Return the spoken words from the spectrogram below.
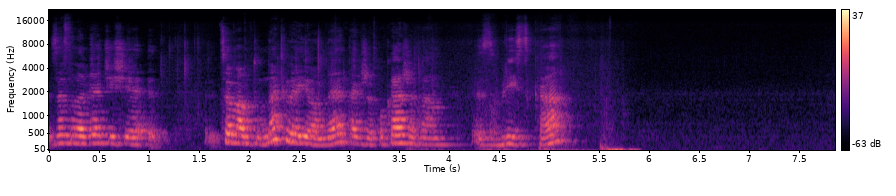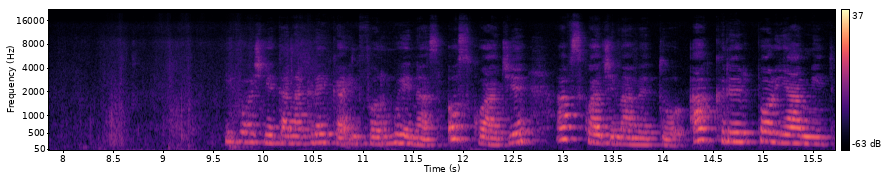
zastanawiacie się, co mam tu naklejone, także pokażę Wam z bliska. I właśnie ta naklejka informuje nas o składzie, a w składzie mamy tu akryl, poliamid,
